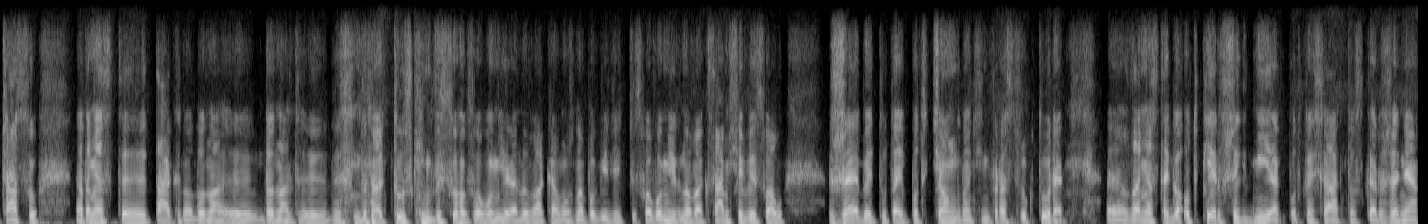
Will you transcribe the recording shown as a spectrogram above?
czasu. Natomiast e, tak, no Donald, e, Donald, Donald Tusk im wysłał Sławomira Nowaka, można powiedzieć, czy Sławomir Nowak sam się wysłał, żeby tutaj podciągnąć infrastrukturę. Zamiast tego od pierwszych dni, jak podkreśla akt oskarżenia,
